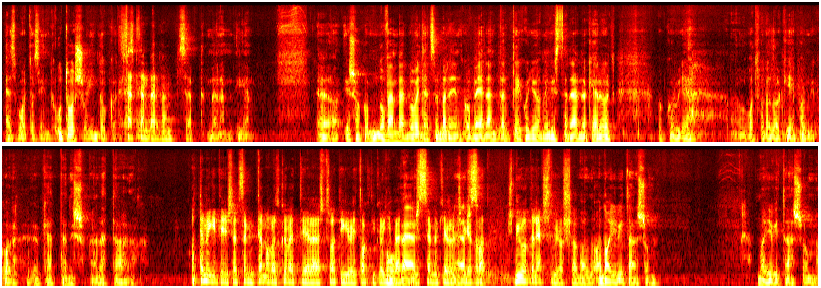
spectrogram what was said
Ez volt az indok. utolsó indoka. Szeptemberben. Szeptemberben, igen és akkor novemberben vagy decemberben, amikor bejelentették, hogy a miniszterelnök erőlt, akkor ugye ott van az a kép, amikor ők ketten is mellett állnak. A te megítélésed szerint te magad követtél el stratégiai, taktikai hibát a miniszternek jelöltséged alatt. És mi volt a legsúlyosabb? A, a naivitásom. Naivitásom.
